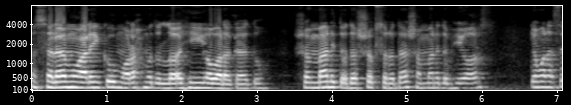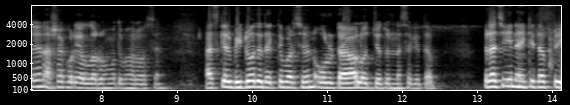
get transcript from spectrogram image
আসসালামু আলাইকুম ওরহমতুল্লাহি ওবরাকাত সম্মানিত দর্শক, শ্রোতা, সম্মানিত ভিউয়ার্স কেমন আছেন? আশা করি আল্লাহর রহমতে ভালো আছেন। আজকের ভিডিওতে দেখতে পাচ্ছেন উল্টা লজ্জাতুন্নাসা কিতাব। প্রাচীন এই কিতাবটি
